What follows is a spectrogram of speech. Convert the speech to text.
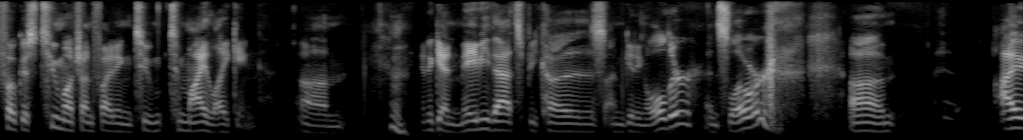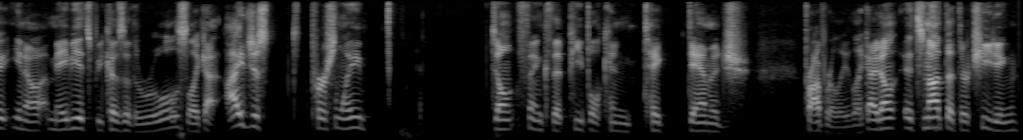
focused too much on fighting to to my liking. Um, Hmm. And again, maybe that's because I'm getting older and slower. um, I, you know, maybe it's because of the rules. Like I, I just personally don't think that people can take damage properly. Like I don't. It's not that they're cheating.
